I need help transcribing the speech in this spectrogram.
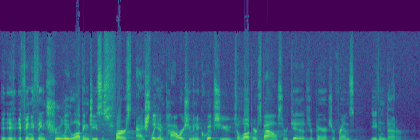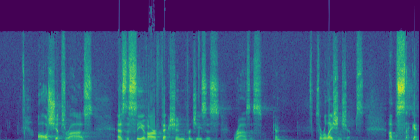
If anything, truly loving Jesus first actually empowers you and equips you to love your spouse, your kids, your parents, your friends even better. All ships rise as the sea of our affection for Jesus rises. Okay? So, relationships. Um, second,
